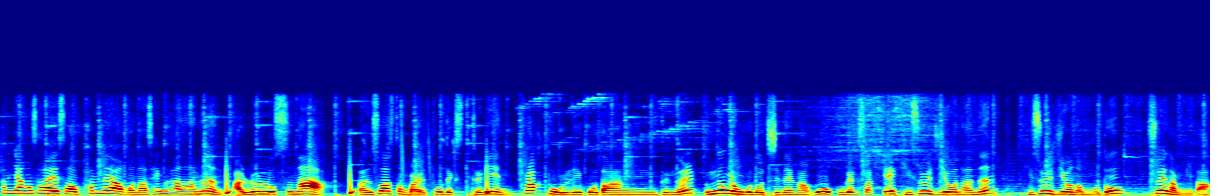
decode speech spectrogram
함양사에서 판매하거나 생산하는 알룰로스나 만수화성 말토덱스트린, 프락토 올리고당 등을 응용 연구도 진행하고 고객사께 기술 지원하는 기술 지원 업무도 수행합니다.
